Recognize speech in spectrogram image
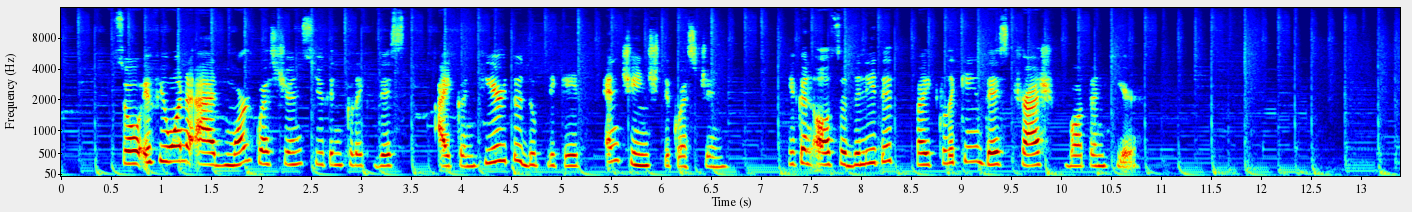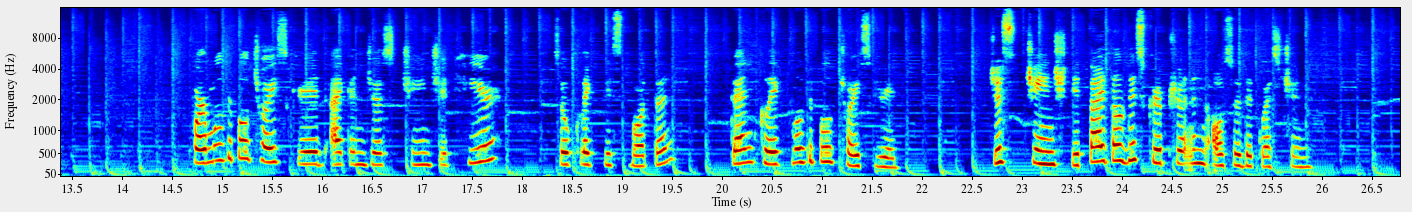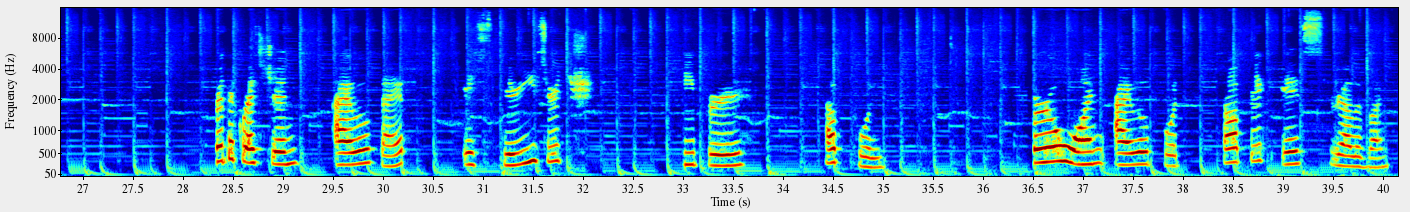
So if you want to add more questions, you can click this icon here to duplicate and change the question. You can also delete it by clicking this trash button here. For multiple choice grid, I can just change it here. So click this button, then click multiple choice grid. Just change the title, description, and also the question. For the question, I will type, is the research paper helpful? For row 1, I will put topic is relevant.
